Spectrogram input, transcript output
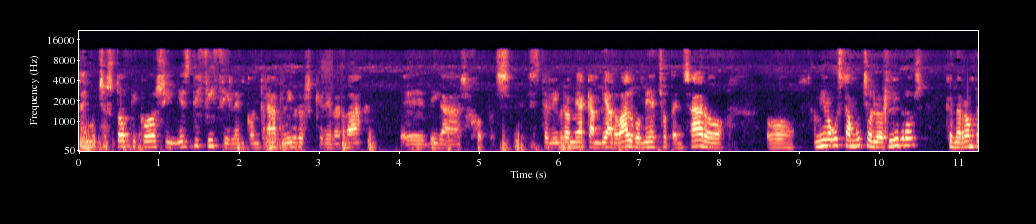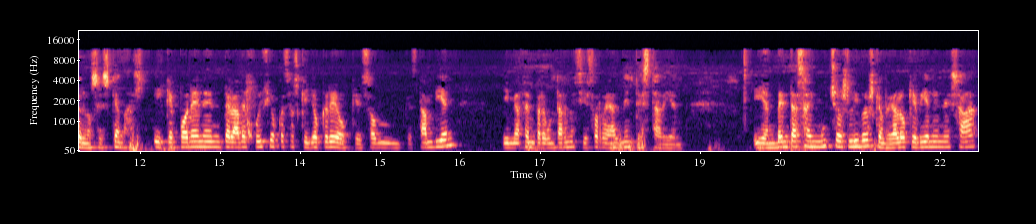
hay muchos tópicos y es difícil encontrar libros que de verdad eh, digas, pues este libro me ha cambiado algo, me ha hecho pensar o, o, a mí me gustan mucho los libros que me rompen los esquemas y que ponen en tela de juicio cosas que yo creo que son que están bien y me hacen preguntarme si eso realmente está bien. Y en ventas hay muchos libros que en realidad lo que vienen es a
